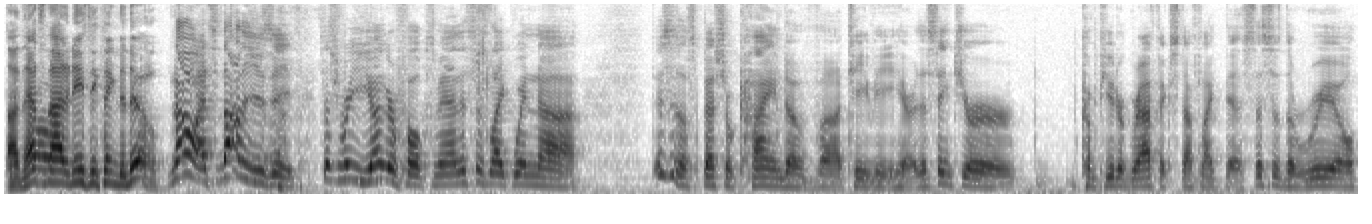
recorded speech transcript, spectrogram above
Uh, that's not an easy thing to do. No, it's not easy. Especially for you younger folks, man. This is like when uh, this is a special kind of uh, TV here. This ain't your computer graphic stuff like this. This is the real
